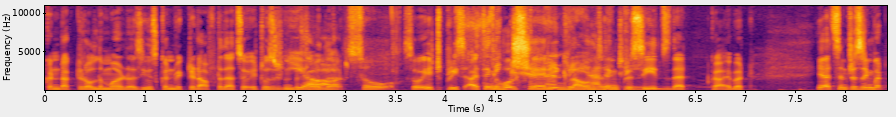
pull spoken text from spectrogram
conducted all the murders? He was convicted after that. So it was written before Yeah, that. so- So it pre- I think the whole scary clown thing precedes that guy. But yeah, it's interesting. But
